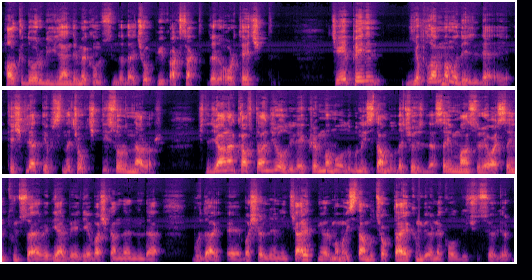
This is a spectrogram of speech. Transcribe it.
halkı doğru bilgilendirme konusunda da çok büyük aksaklıkları ortaya çıktı. CHP'nin yapılanma modelinde e, teşkilat yapısında çok ciddi sorunlar var. İşte Canan Kaftancıoğlu ile Ekrem İmamoğlu bunu İstanbul'da çözdüler. Sayın Mansur Yavaş, Sayın Tunç Soyer ve diğer belediye başkanlarının da burada e, başarılarını inkar etmiyorum ama İstanbul çok daha yakın bir örnek olduğu için söylüyorum.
